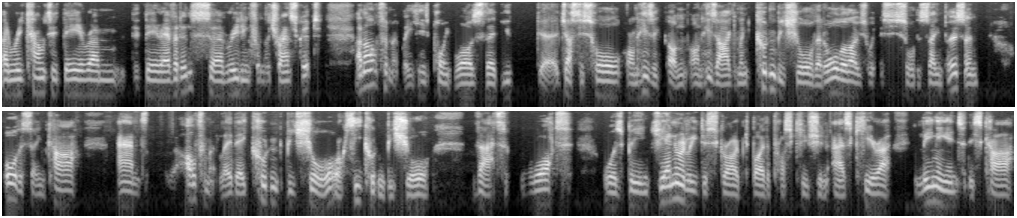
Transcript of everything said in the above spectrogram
and recounted their um, their evidence, uh, reading from the transcript. And ultimately, his point was that you. Uh, Justice Hall, on his on, on his argument, couldn't be sure that all of those witnesses saw the same person or the same car, and ultimately they couldn't be sure, or he couldn't be sure, that what was being generally described by the prosecution as Kira leaning into this car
